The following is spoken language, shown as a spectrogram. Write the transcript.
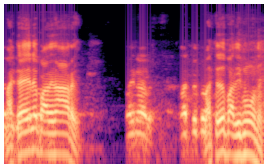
മറ്റേതിന് പതിനാറ്. മറ്റേത് പതിമൂന്ന്.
